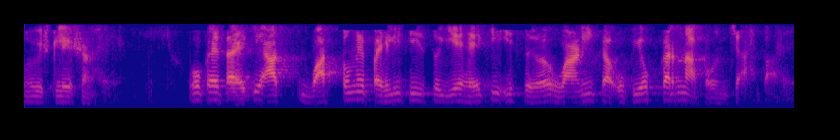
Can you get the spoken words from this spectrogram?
विश्लेषण है। वो कहता है कि वास्तव में पहली चीज़ तो ये है कि इस वाणी का उपयोग करना कौन चाहता है?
